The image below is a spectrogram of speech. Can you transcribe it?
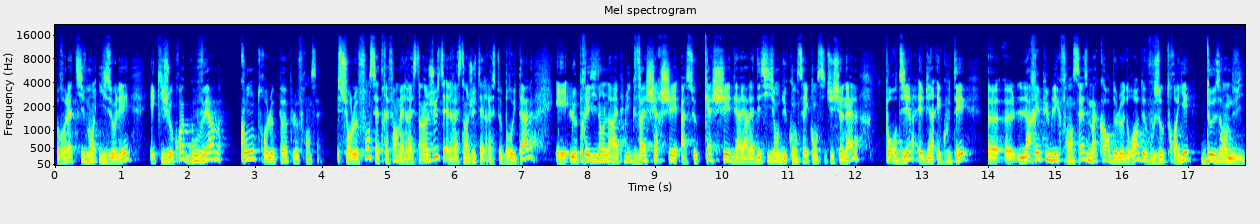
relativement isolé et qui, je crois, gouverne contre le peuple français. Sur le fond, cette réforme, elle reste injuste, elle reste injuste, elle reste brutale, et le président de la République va chercher à se cacher derrière la décision du Conseil constitutionnel pour dire, eh bien, écoutez, euh, euh, la République française m'accorde le droit de vous octroyer deux ans de vie.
